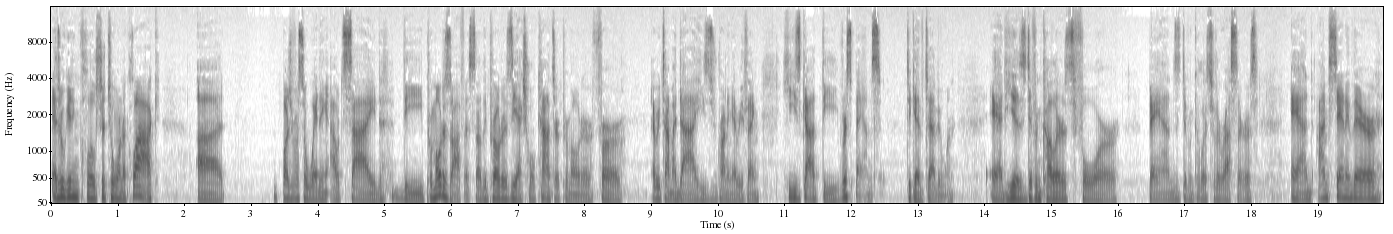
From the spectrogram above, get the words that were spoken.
As we're getting closer to one o'clock, uh, a bunch of us are waiting outside the promoter's office. Uh, the promoter is the actual concert promoter for Every Time I Die. He's running everything. He's got the wristbands to give to everyone, and he has different colors for bands, different colors for the wrestlers. And I'm standing there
